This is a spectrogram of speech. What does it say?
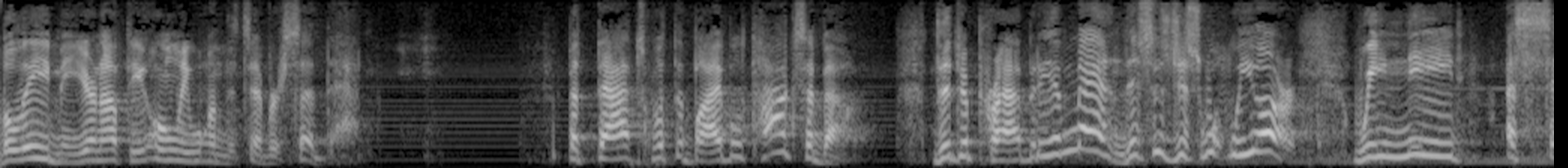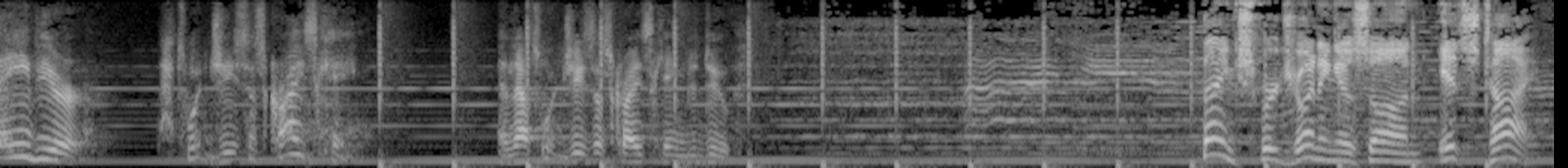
Believe me, you're not the only one that's ever said that. But that's what the Bible talks about the depravity of man. This is just what we are. We need a Savior. That's what Jesus Christ came. And that's what Jesus Christ came to do. Thanks for joining us on It's Time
